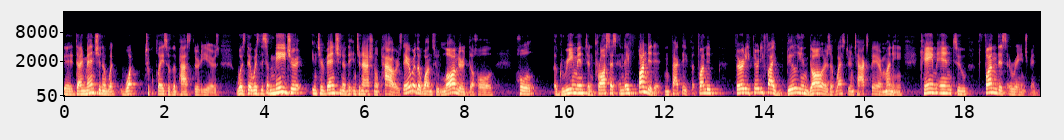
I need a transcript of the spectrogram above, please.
uh, dimension of what, what took place over the past 30 years was there was this major intervention of the international powers. They were the ones who laundered the whole whole agreement and process, and they funded it. In fact, they funded 30, 35 billion dollars of Western taxpayer money came in to fund this arrangement,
